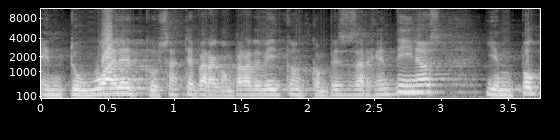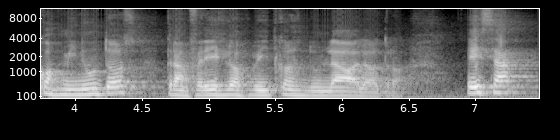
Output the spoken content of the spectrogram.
en tu wallet que usaste para comprar bitcoins con pesos argentinos y en pocos minutos transferís los bitcoins de un lado al otro. Esa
